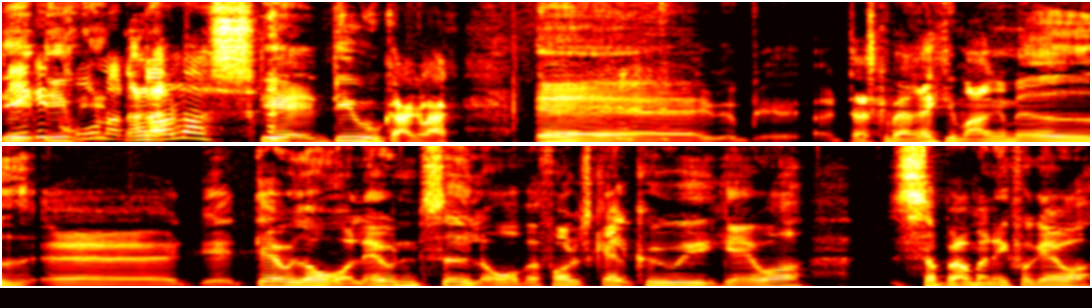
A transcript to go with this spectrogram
Det, ikke kroner, nej, nej, dollars. Det, det er jo gakkelak. Øh, der skal være rigtig mange med. Øh, derudover lave en seddel over, hvad folk skal købe i gaver. Så bør man ikke få gaver.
